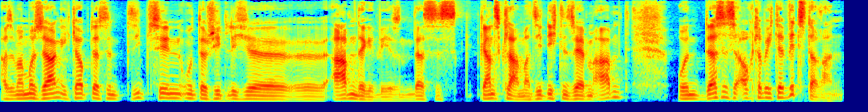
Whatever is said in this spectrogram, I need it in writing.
also man muss sagen, ich glaube, das sind 17 unterschiedliche äh, Abende gewesen. Das ist ganz klar. Man sieht nicht denselben Abend. Und das ist auch, glaube ich, der Witz daran.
